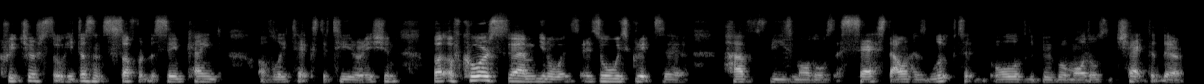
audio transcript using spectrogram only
creature, so he doesn't suffer the same kind of latex deterioration. But of course, um, you know, it's, it's always great to have these models assessed. Alan has looked at all of the Bubo models and checked that they're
